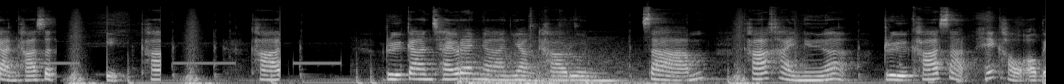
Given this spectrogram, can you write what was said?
การค้าสตรีค้าค้า หรือการใช้แรงงานอย่างทารุณ 3. ค้าขายเนื้อ หรือค้าสัตว์ให้เขาเอาไป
